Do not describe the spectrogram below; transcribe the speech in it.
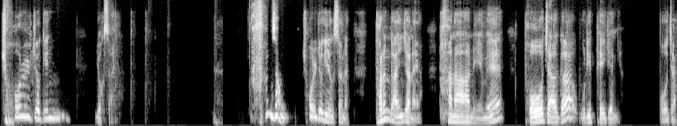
초월적인 역사예요. 항상 초월적인 역사는 다른 거 아니잖아요. 하나님의 보좌가 우리 배경이야. 보좌.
